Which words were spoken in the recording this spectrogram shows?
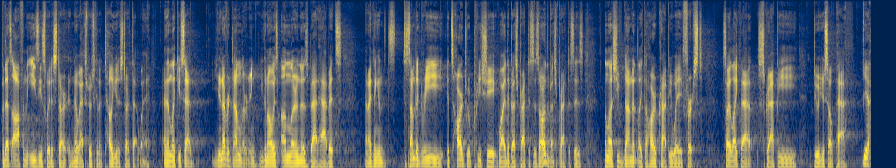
But that's often the easiest way to start, and no expert's going to tell you to start that way. And then, like you said, you're never done learning. You can always unlearn those bad habits. And I think to some degree, it's hard to appreciate why the best practices are the best practices unless you've done it like the hard, crappy way first. So I like that scrappy, do it yourself path. Yeah.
